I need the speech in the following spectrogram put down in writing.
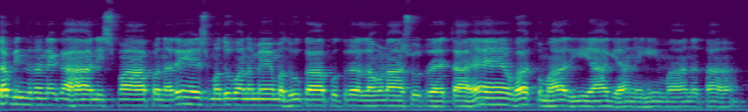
तब इंद्र ने कहा, निष्पाप नरेश मधुवन में मधु का पुत्र लवणासुर रहता है, वह तुम्हारी आज्ञा नहीं मानता।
